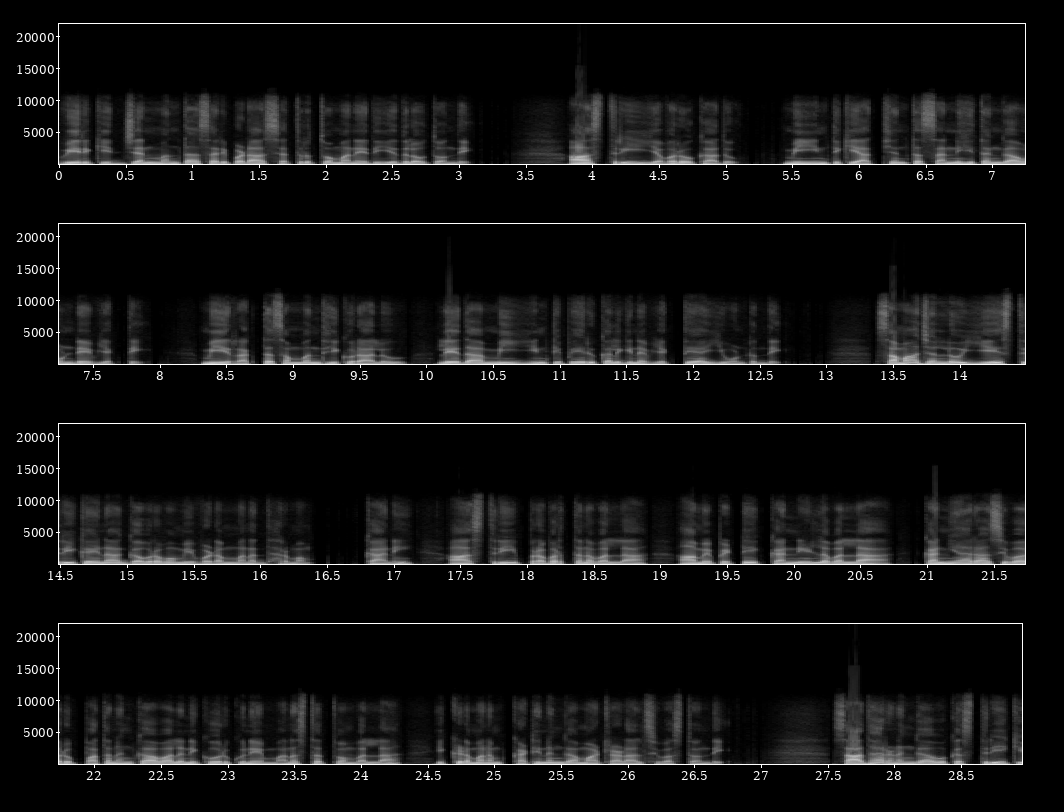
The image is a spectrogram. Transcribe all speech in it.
వీరికి జన్మంతా సరిపడా శత్రుత్వం అనేది ఎదులవుతోంది. ఆ స్త్రీ ఎవరో కాదు. మీ ఇంటికి అత్యంత సన్నిహితంగా ఉండే వ్యక్తి. మీ రక్త సంబంధీకురాలు లేదా మీ ఇంటి పేరు కలిగిన వ్యక్తే అయి ఉంటుంది. సమాజంలో ఏ స్త్రీకైనా గౌరవం ఇవ్వడం మన ధర్మం. కాని ఆ స్త్రీ ప్రవర్తన వల్ల ఆమె పెట్టే కన్నీళ్ళ వల్ల కన్యారాశివారు పతనం కావాలని కోరుకునే మనస్తత్వం వల్ల ఇక్కడ మనం కఠినంగా మాట్లాడాల్సి వస్తోంది. సాధారణంగా ఒక స్త్రీకి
